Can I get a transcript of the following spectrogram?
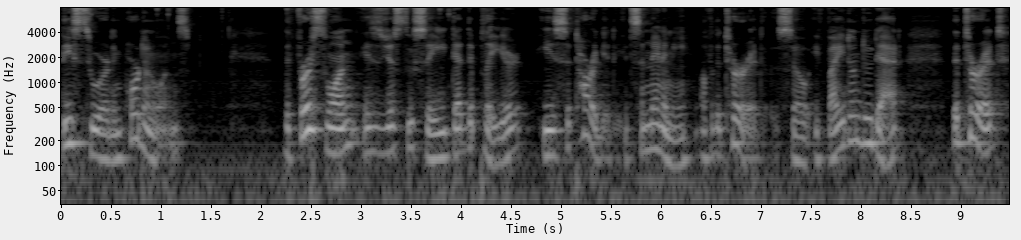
these two are the important ones. The first one is just to say that the player is a target, it's an enemy of the turret. So if I don't do that, the turret,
